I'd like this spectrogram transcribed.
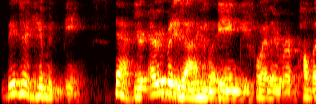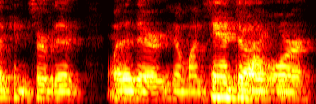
these are human beings. Yeah, You're, everybody's a human being before they're Republican, conservative, whether they're, you know, Monsanto Exactly. or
